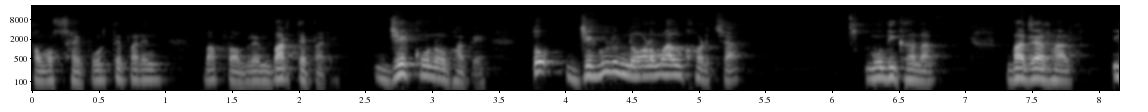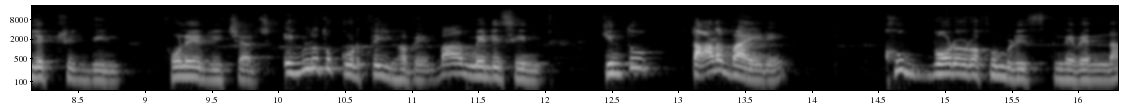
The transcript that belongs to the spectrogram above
সমস্যায় পড়তে পারেন বা প্রবলেম বাড়তে পারে। যে কোনোভাবে তো যেগুলো নর্মাল খরচা, মুদিখানা, বাজার হাট ইলেকট্রিক বিল ফোনের রিচার্জ এগুলো তো করতেই হবে বা মেডিসিন কিন্তু তার বাইরে খুব বড় রকম রিস্ক নেবেন না।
